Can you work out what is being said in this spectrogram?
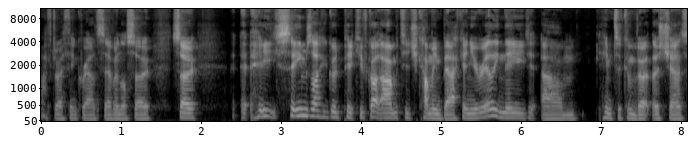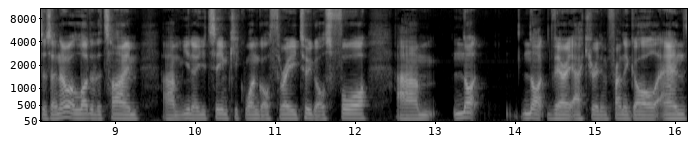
after I think round seven or so. So he seems like a good pick. You've got Armitage coming back, and you really need um, him to convert those chances. I know a lot of the time, um, you know, you'd see him kick one goal three, two goals four, um, not not very accurate in front of goal. And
